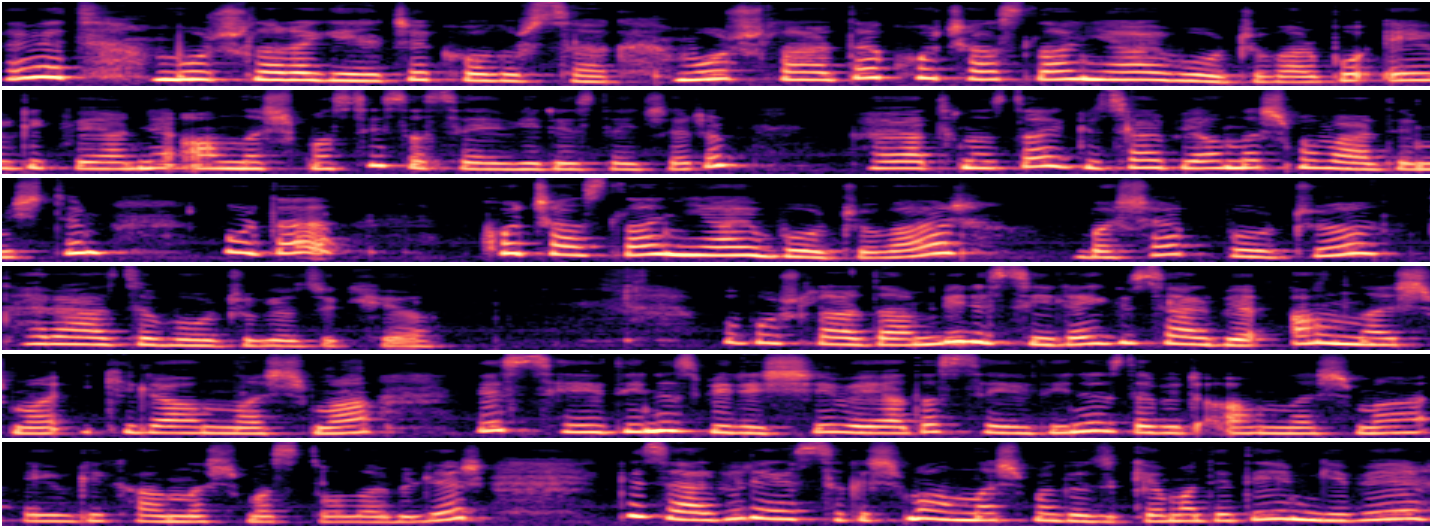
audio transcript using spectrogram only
Evet, burçlara gelecek olursak. Burçlarda Koç Aslan Yay burcu var. Bu evlilik veya ne anlaşmasıysa sevgili izleyicilerim, hayatınızda güzel bir anlaşma var demiştim. Burada Koç Aslan Yay burcu var. Başak burcu, Terazi burcu gözüküyor. Bu burçlardan birisiyle güzel bir anlaşma, ikili anlaşma ve sevdiğiniz bir işi veya da sevdiğinizle bir anlaşma, evlilik anlaşması da olabilir. Güzel bir el sıkışma anlaşma gözüküyor ama dediğim gibi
